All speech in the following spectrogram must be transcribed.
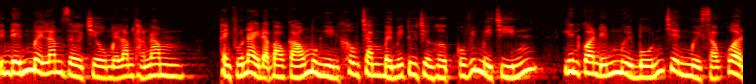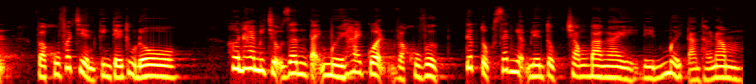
Tính đến 15 giờ chiều 15 tháng 5, thành phố này đã báo cáo 1.074 trường hợp COVID-19 liên quan đến 14 trên 16 quận và khu phát triển kinh tế thủ đô. Hơn 20 triệu dân tại 12 quận và khu vực tiếp tục xét nghiệm liên tục trong 3 ngày đến 18 tháng 5.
